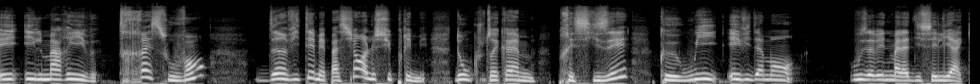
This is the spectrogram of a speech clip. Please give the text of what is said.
Et il m'arrive très souvent d'inviter mes patients à le supprimer. Donc, je voudrais quand même préciser que oui, évidemment, vous avez une maladie cœliaque,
